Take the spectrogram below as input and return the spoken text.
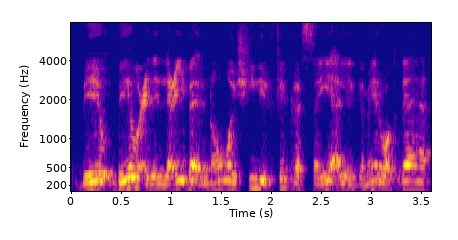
بي- بيوعد اللعيبة إن هو يشيل الفكرة السيئة اللي الجماهير واخداها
